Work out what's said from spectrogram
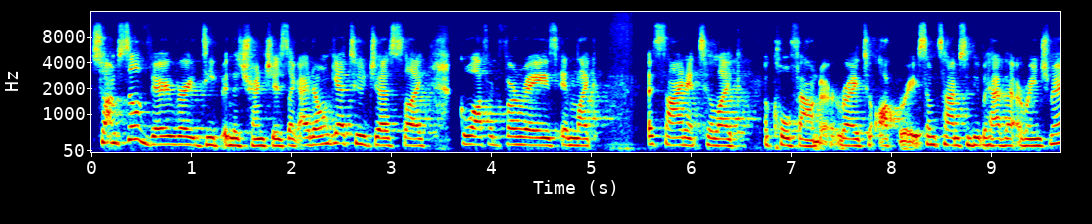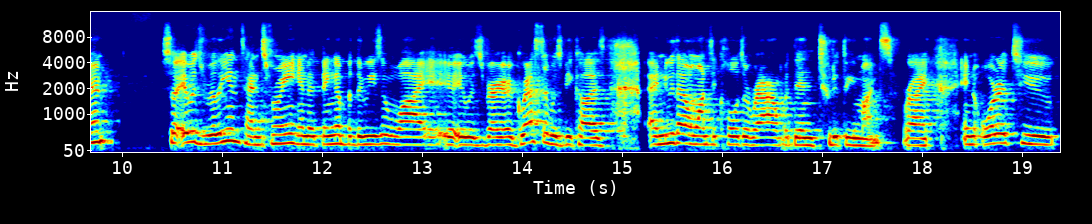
So I'm still very very deep in the trenches. Like I don't get to just like go off and fundraise and like assign it to like a co-founder, right, to operate. Sometimes some people have that arrangement. So it was really intense for me. And the thing, but the reason why it, it was very aggressive was because I knew that I wanted to close around within two to three months, right? In order to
